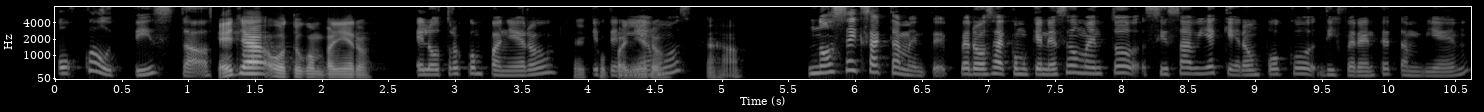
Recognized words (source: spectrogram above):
poco autista. ¿Ella o tu compañero? El otro compañero El que compañero. teníamos Ajá. No sé exactamente, pero, o sea, como que en ese momento sí sabía que era un poco diferente también,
